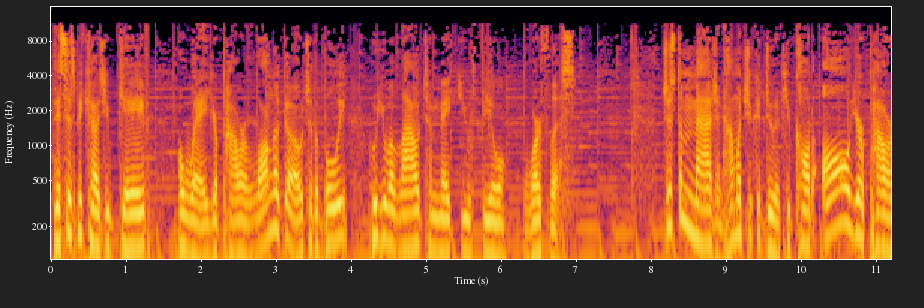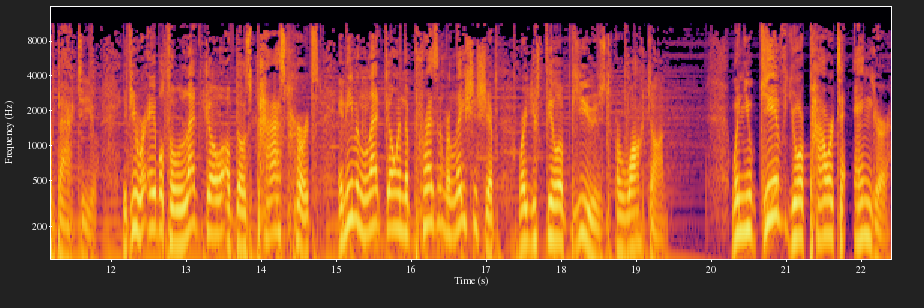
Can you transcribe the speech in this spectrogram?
This is because you gave away your power long ago to the bully who you allowed to make you feel worthless. Just imagine how much you could do if you called all your power back to you. If you were able to let go of those past hurts and even let go in the present relationship where you feel abused or walked on. When you give your power to anger,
